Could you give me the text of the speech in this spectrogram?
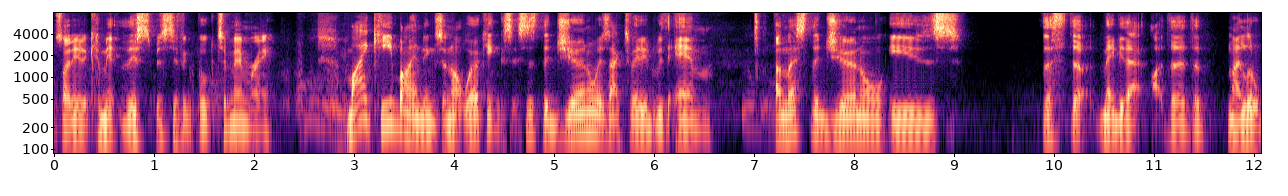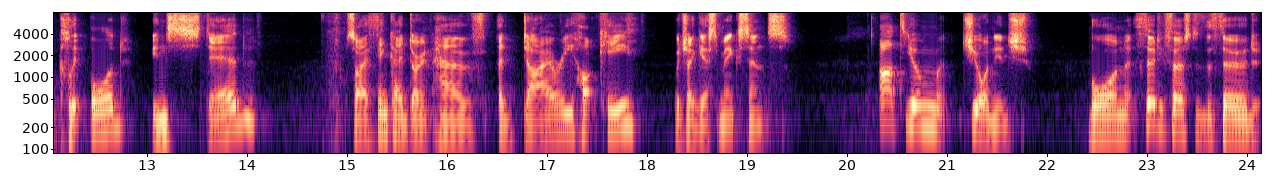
So I need to commit this specific book to memory. My key bindings are not working because it says the journal is activated with M. Unless the journal is the, the maybe that the the my little clipboard instead. So I think I don't have a diary hotkey, which I guess makes sense. Artyom Chionij, born 31st of the 3rd,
